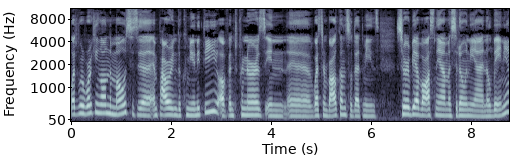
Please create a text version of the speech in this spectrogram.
what we're working on the most is uh, empowering the community of entrepreneurs in uh, Western Balkans. So that means Serbia, Bosnia, Macedonia, and Albania.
